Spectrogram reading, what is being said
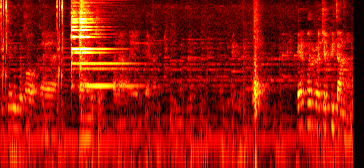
তৃতীয় লিঙ্গ তো রয়েছে তারা এখানে। এরপরে রয়েছে পিতার নাম।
